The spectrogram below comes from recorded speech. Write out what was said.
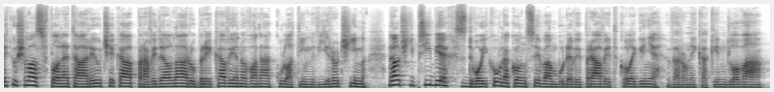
Teď už vás v planetáriu čeká pravidelná rubrika věnovaná kulatým výročím. Další příběh s dvojkou na konci vám bude vyprávět kolegyně Veronika Kindlová.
